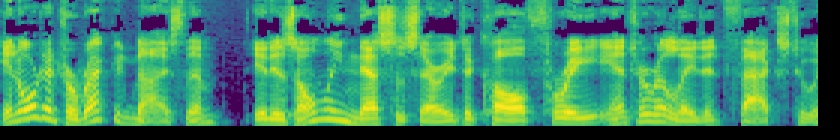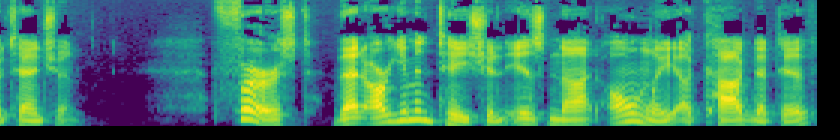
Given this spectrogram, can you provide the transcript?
In order to recognize them, it is only necessary to call three interrelated facts to attention. First, that argumentation is not only a cognitive,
